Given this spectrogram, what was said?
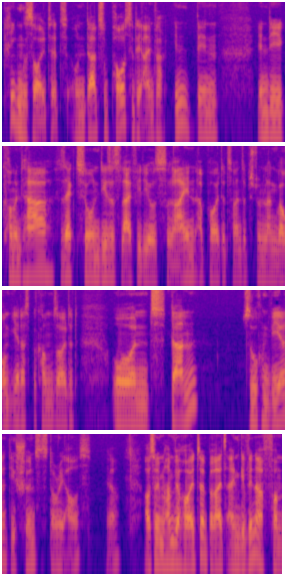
kriegen solltet. Und dazu postet ihr einfach in, den, in die Kommentarsektion dieses Live-Videos rein, ab heute 72 Stunden lang, warum ihr das bekommen solltet. Und dann suchen wir die schönste Story aus. Ja. Außerdem haben wir heute bereits einen Gewinner vom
